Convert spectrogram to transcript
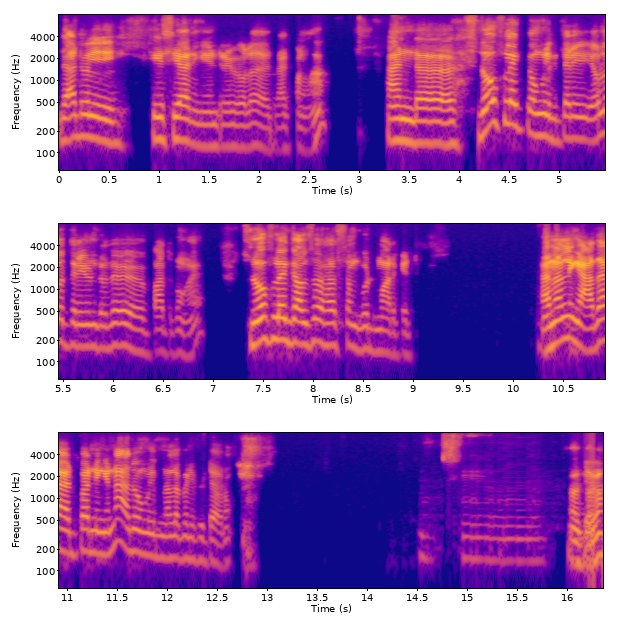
தட் வில் ஈஸியா நீங்க இன்டர்வியூல கிராக் பண்ணலாம். அண்ட் ஸ்னோஃப்ளேக் உங்களுக்கு தெரியும் எவ்வளவு தெரியுன்றது பார்த்துக்கோங்க Snowflake also has some good market அதனால நீங்க அதை ஆட் பண்ணீங்கன்னா அது உங்களுக்கு நல்ல பெனிஃபிட் வரும். ஓகேவா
